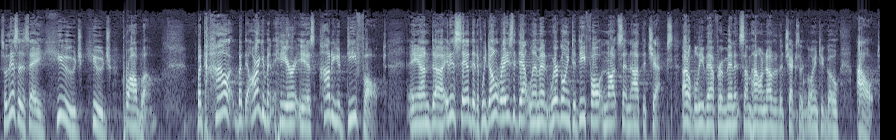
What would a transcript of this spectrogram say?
So this is a huge, huge problem. But, how, but the argument here is how do you default? And uh, it is said that if we don't raise the debt limit, we're going to default and not send out the checks. I don't believe that for a minute. Somehow or another, the checks are going to go out.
